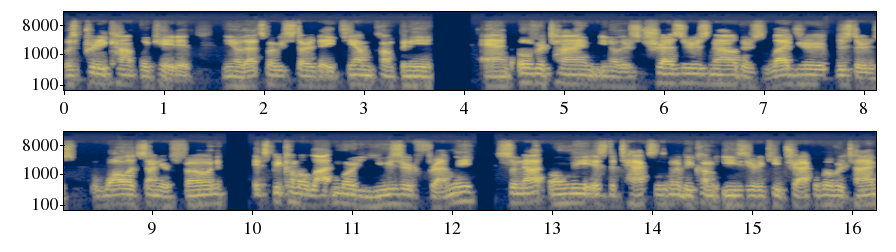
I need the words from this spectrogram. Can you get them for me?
was pretty complicated. You know, that's why we started the ATM company. And over time, you know, there's Trezors now, there's ledgers, there's wallets on your phone. It's become a lot more user friendly. So not only is the taxes going to become easier to keep track of over time,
